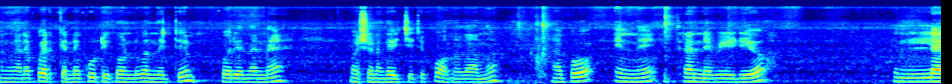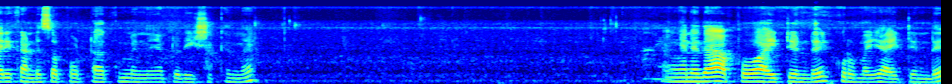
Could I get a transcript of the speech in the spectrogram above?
അങ്ങനെ പുരക്കനെ കൂട്ടിക്കൊണ്ട് വന്നിട്ട് പുരയിൽ തന്നെ ഭക്ഷണം കഴിച്ചിട്ട് പോകുന്നതാണ് അപ്പോൾ ഇന്ന് ഇത്ര തന്നെ വീഡിയോ. എല്ലാവരും കണ്ട് സപ്പോർട്ടാക്കും എന്ന് ഞാൻ പ്രതീക്ഷിക്കുന്നു. അങ്ങനെ ഇതാ അപ്പോൾ ആയിട്ടുണ്ട് കുറുമയും ആയിട്ടുണ്ട്.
